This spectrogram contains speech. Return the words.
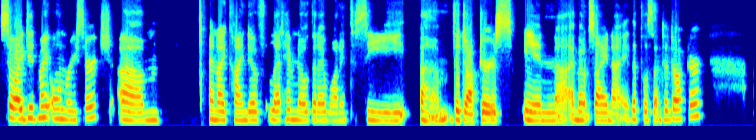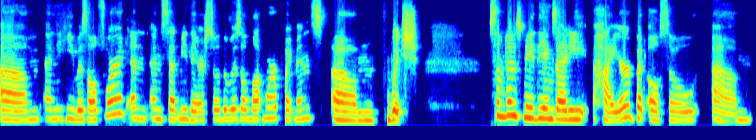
so I did my own research. Um, and I kind of let him know that I wanted to see um, the doctors in uh, Mount Sinai, the placenta doctor. Um, and he was all for it and, and sent me there. So there was a lot more appointments, um, which sometimes made the anxiety higher, but also um,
